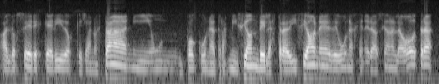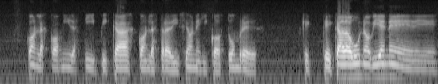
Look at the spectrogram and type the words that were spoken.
a los seres queridos que ya no están y un poco una transmisión de las tradiciones de una generación a la otra con las comidas típicas, con las tradiciones y costumbres que, cada uno viene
